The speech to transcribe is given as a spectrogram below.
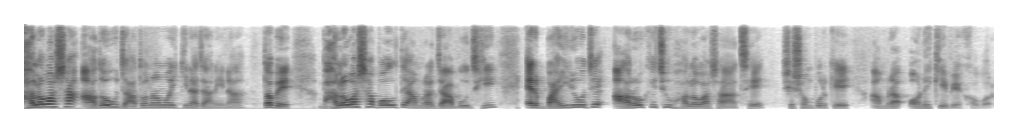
ভালোবাসা আদৌ যাতনাময় কিনা জানি না, তবে ভালোবাসা বলতে আমরা যা বুঝি, এর বাইরেও যে আরও কিছু ভালোবাসা আছে, সে সম্পর্কে আমরা অনেকেই বেখবর।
